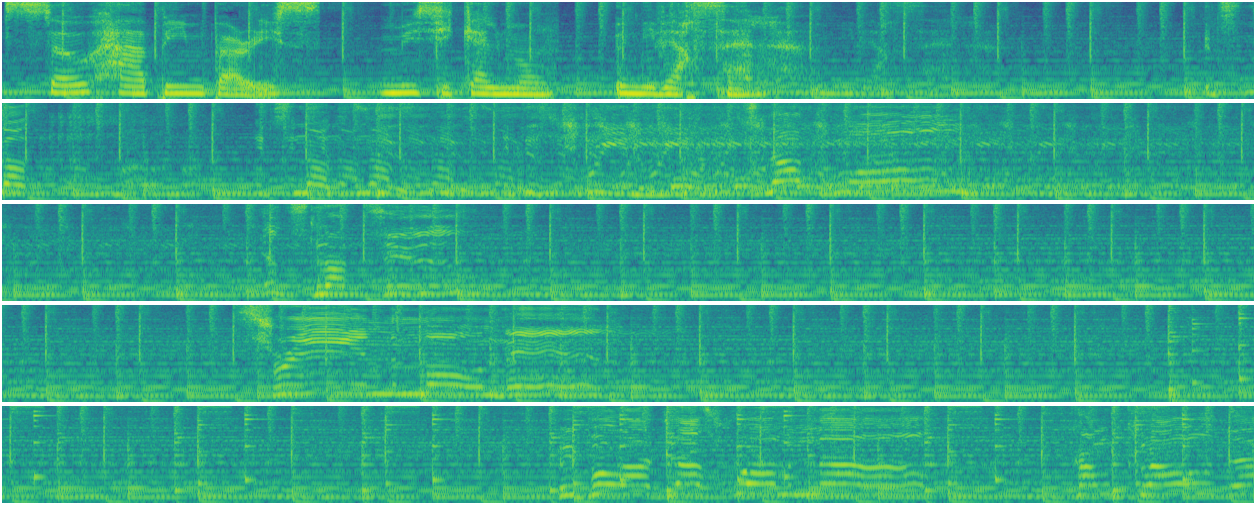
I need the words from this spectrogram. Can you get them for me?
So happy in Paris, musicalement universel. It's not, it's not it is three in the morning. It's not one, it's not two. Three in the morning. People are just warming up. Come closer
